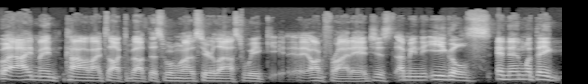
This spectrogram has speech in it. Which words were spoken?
Well, I mean, Kyle and I talked about this when I was here last week eh, on Friday. It just, I mean, the Eagles, and then what they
